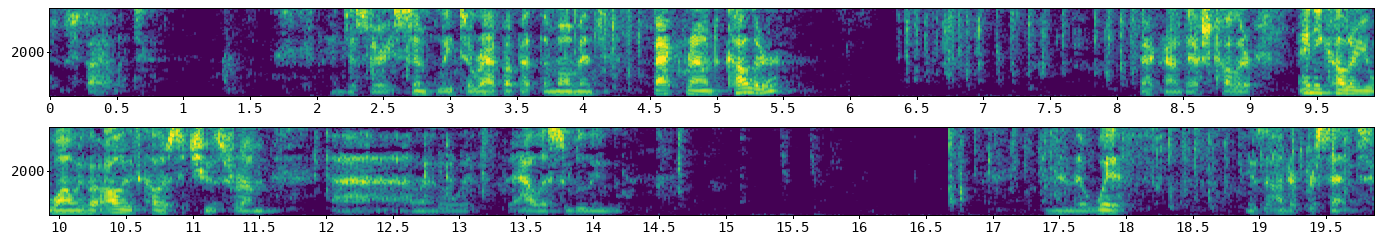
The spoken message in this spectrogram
to style it. And just very simply to wrap up at the moment, background color, background dash color, any color you want. We've got all these colors to choose from. Uh, I'm going to go with Alice Blue. And then the width is 100%.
